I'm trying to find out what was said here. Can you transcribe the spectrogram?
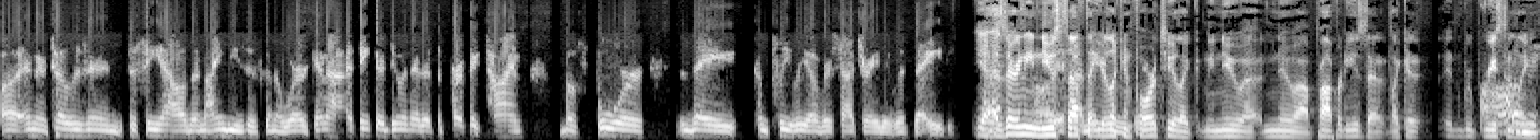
uh, and their toes in to see how the '90s is going to work. And I, I think they're doing it at the perfect time before they completely oversaturate it with the '80s. Yeah, is there any Uh, new if stuff that that you're looking sense. forward to, like new uh, new uh, properties that like it, it recently? Um,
